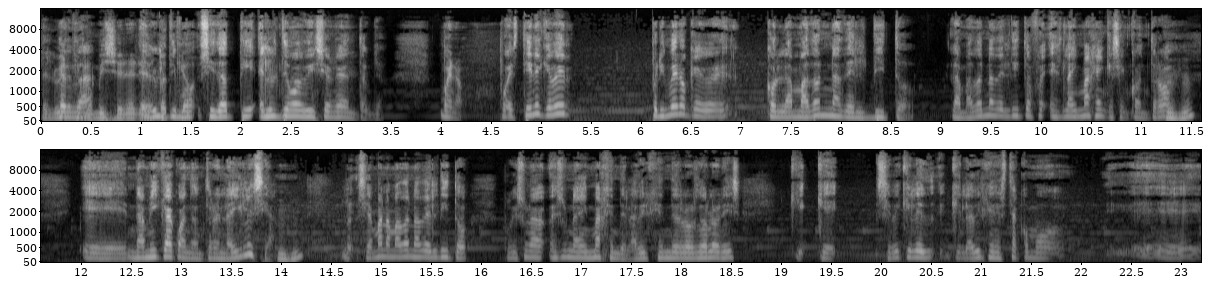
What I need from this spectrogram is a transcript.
el último ¿verdad? misionero el de último, Tokio. El último misionero en Tokio? Bueno, pues tiene que ver primero que con la Madonna del Dito. La Madonna del Dito fue- es la imagen que se encontró Ujú. eh, Namika cuando entró en la iglesia. Se llama la Madonna del Dito porque es una, es una imagen de la Virgen de los Dolores que, que se ve que, le- que la Virgen está como eh,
